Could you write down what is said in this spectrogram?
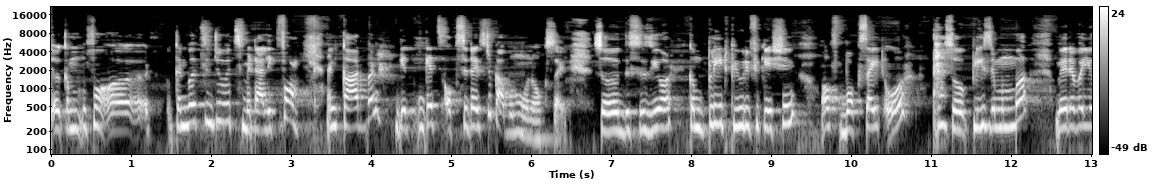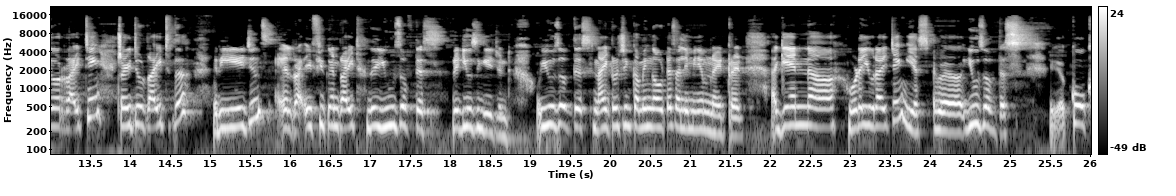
uh, com for, uh, converts into its metallic form and carbon get, gets oxidized to carbon monoxide. So this is your complete purification of bauxite ore so please remember wherever you're writing try to write the reagents if you can write the use of this reducing agent. Use of this nitrogen coming out as aluminum nitrate. Again uh, what are you writing? Yes uh, use of this. Uh, coke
